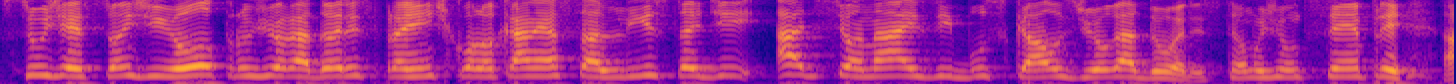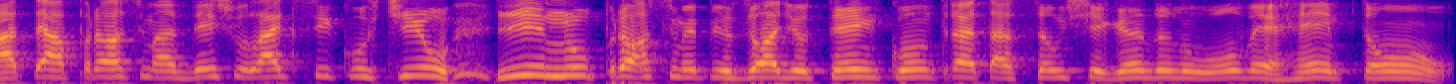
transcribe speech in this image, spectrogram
sugestões de outros jogadores pra gente colocar nessa lista de adicionais e buscar os jogadores. Tamo junto sempre. Até a próxima. Deixa o like se curtiu. E no próximo episódio tem contratação chegando no Wolverhampton.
